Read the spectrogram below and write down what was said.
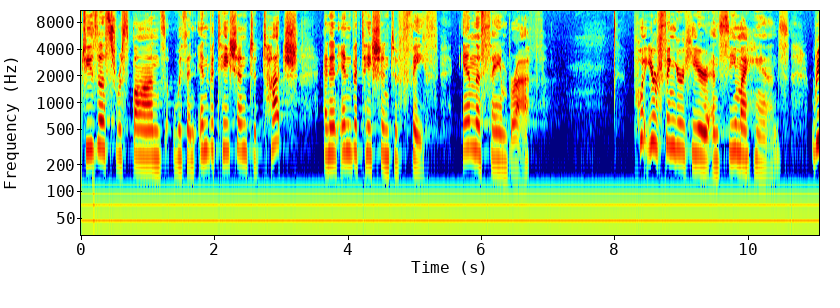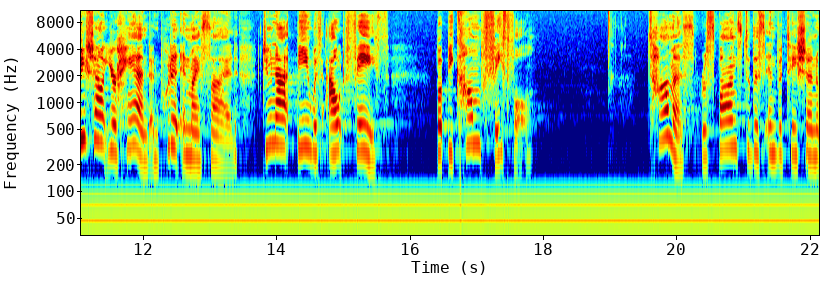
Jesus responds with an invitation to touch and an invitation to faith in the same breath. Put your finger here and see my hands. Reach out your hand and put it in my side. Do not be without faith, but become faithful. Thomas responds to this invitation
